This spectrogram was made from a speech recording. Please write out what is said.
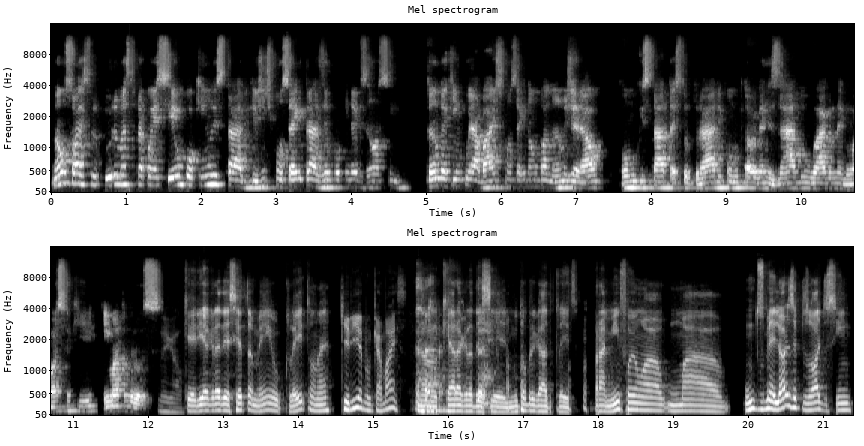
não só a estrutura, mas para conhecer um pouquinho do estado, que a gente consegue trazer um pouquinho da visão, assim, estando aqui em Cuiabá, a gente consegue dar um panorama geral como que o estado está estruturado e como está organizado o agronegócio aqui em Mato Grosso. Legal. Queria agradecer também o Cleiton, né? Queria, não quer mais? Não, eu quero agradecer ele. Muito obrigado, Cleiton. Para mim foi uma, uma, um dos melhores episódios, assim,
